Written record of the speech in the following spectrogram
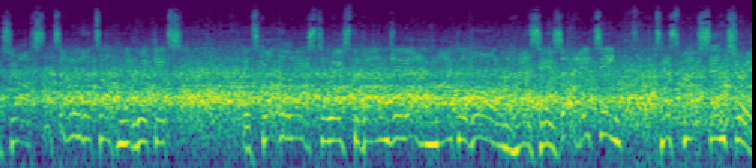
Shot. It's over the top mid wicket. It's got the legs to reach the boundary, and Michael Vaughan has his 18th Test match century.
